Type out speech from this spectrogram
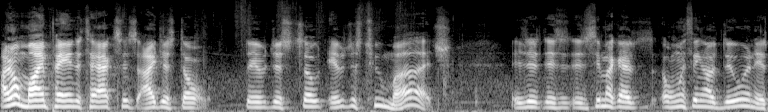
I don't mind paying the taxes. I just don't. It was just so. It was just too much. It, it, it, it seemed like I was, the only thing I was doing is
